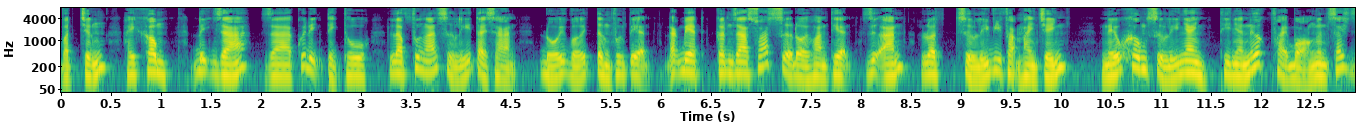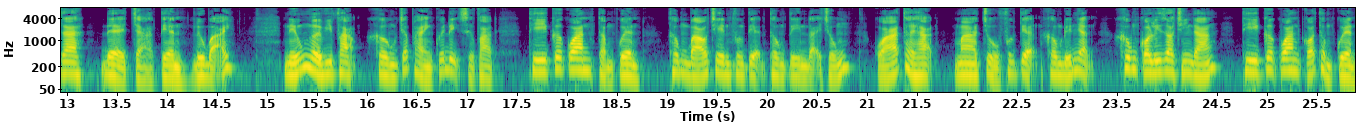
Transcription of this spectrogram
vật chứng hay không, định giá, ra quyết định tịch thu, lập phương án xử lý tài sản đối với từng phương tiện. Đặc biệt, cần ra soát sửa đổi hoàn thiện dự án luật xử lý vi phạm hành chính. Nếu không xử lý nhanh thì nhà nước phải bỏ ngân sách ra để trả tiền lưu bãi. Nếu người vi phạm không chấp hành quyết định xử phạt thì cơ quan thẩm quyền thông báo trên phương tiện thông tin đại chúng quá thời hạn mà chủ phương tiện không đến nhận, không có lý do chính đáng thì cơ quan có thẩm quyền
